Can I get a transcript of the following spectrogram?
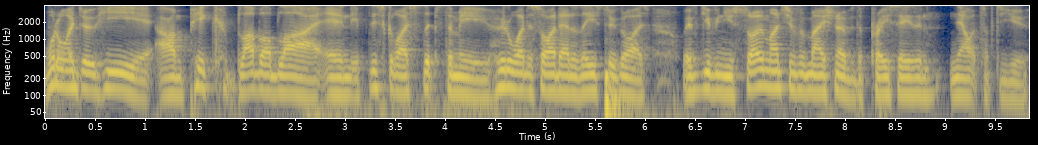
what do I do here? Um, pick blah blah blah. And if this guy slips to me, who do I decide out of these two guys? We've given you so much information over the preseason. Now it's up to you.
